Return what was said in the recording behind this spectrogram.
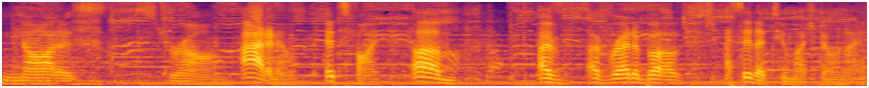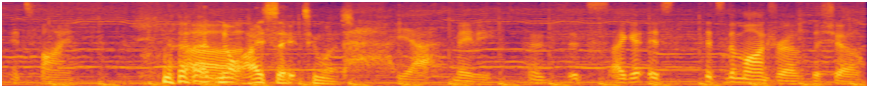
not as strong. I don't know. It's fine. Um, I've I've read about. I say that too much, don't I? It's fine. no, I say it too much. Yeah, maybe. It- It's I get it's it's the mantra of the show.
